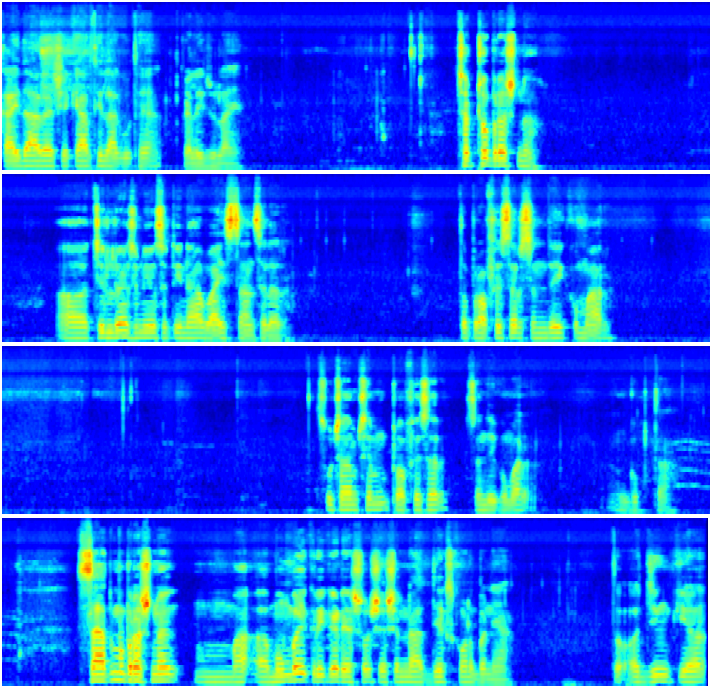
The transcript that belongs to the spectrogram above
કાયદા આવ્યા છે, ક્યારથી લાગુ થયા? પહેલી જુલાઈ છઠ્ઠો પ્રશ્ન. ચિલ્ડ્રન્સ યુનિવર્સિટીના વાઇસ ચાન્સેલર તો પ્રોફેસર સંજય કુમાર. શું નામ છે એમનું? પ્રોફેસર સંજય કુમાર ગુપ્તા. સાતમો પ્રશ્ન મુંબઈ ક્રિકેટ એસોસિએશનના અધ્યક્ષ કોણ બન્યા? તો અજિંક્ય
